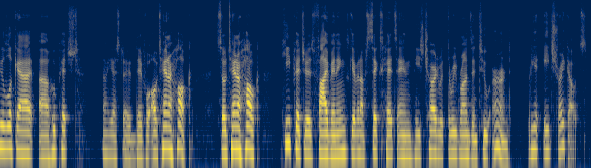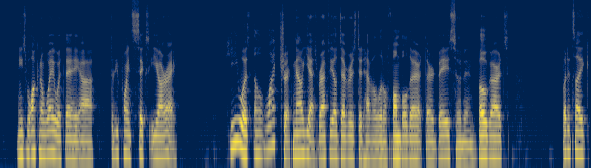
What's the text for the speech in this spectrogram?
you look at uh, who pitched not yesterday, day before. Oh, Tanner Houck. So Tanner Houck, he pitches five innings, giving up six hits, and he's charged with three runs and two earned. But he had eight strikeouts, and he's walking away with a uh, 3.6 ERA. He was electric. Now, yes, Rafael Devers did have a little fumble there at third base, so did Bogaerts. But it's like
